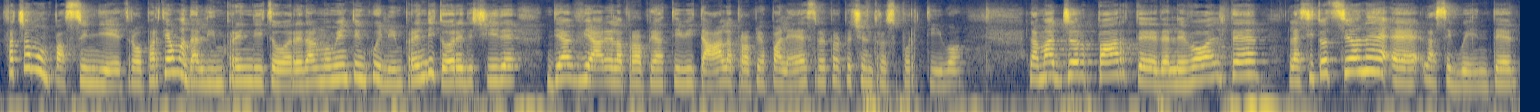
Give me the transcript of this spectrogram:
Facciamo un passo indietro, partiamo dall'imprenditore, dal momento in cui l'imprenditore decide di avviare la propria attività, la propria palestra, il proprio centro sportivo. La maggior parte delle volte la situazione è la seguente.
